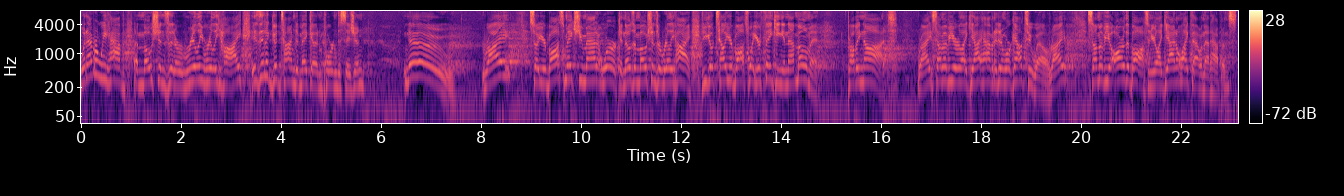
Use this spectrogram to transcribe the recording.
whenever we have emotions that are really, really high, is it a good time to make an important decision? No. Right? So your boss makes you mad at work and those emotions are really high. Do you go tell your boss what you're thinking in that moment? Probably not. Right? Some of you are like, yeah, I have, and it didn't work out too well, right? Some of you are the boss, and you're like, yeah, I don't like that when that happens,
